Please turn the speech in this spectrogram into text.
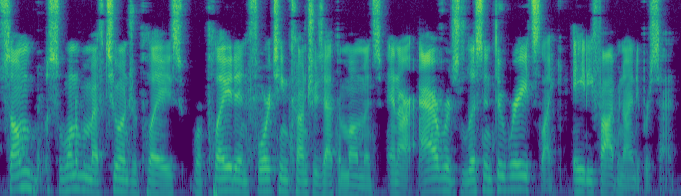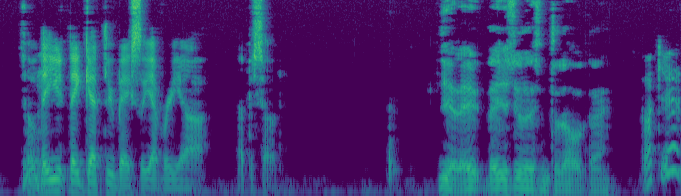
some. So one of them have 200 plays. We're played in 14 countries at the moment, and our average listen through rates like 85, 90 percent. So they they get through basically every uh, episode. Yeah, they they usually listen to the whole thing. Fuck yeah.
